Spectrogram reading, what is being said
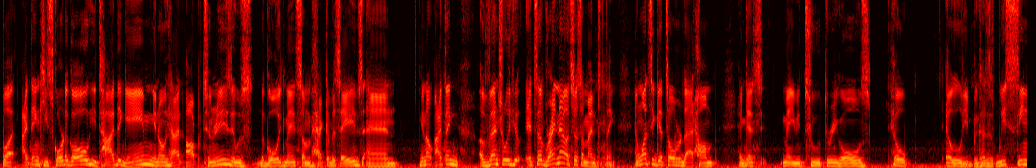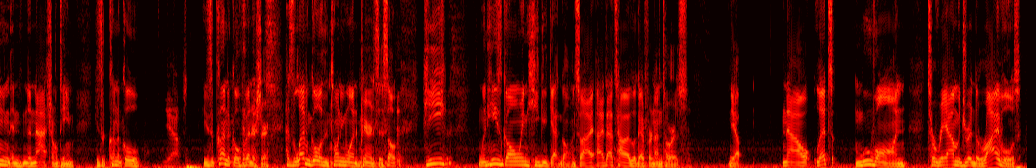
But I think he scored a goal. He tied the game. You know, he had opportunities. It was the goalie's made some heck of a saves, and you know, I think eventually he'll, it's a right now it's just a mental thing. And once he gets over that hump and gets maybe two, three goals, he'll he'll leave because we've seen in the national team he's a clinical Yeah. He's a clinical finisher. Has 11 goals in 21 appearances. So he, when he's going, he could get going. So I, I, that's how I look at Ferran Torres. Yep. Now let's move on to Real Madrid, the rivals.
